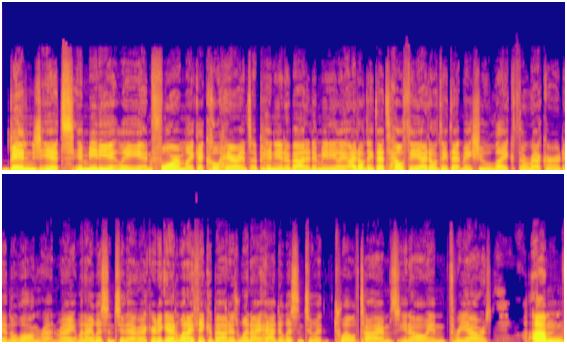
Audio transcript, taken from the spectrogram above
binge it immediately and form like a coherent opinion about it immediately. I don't think that's healthy. I don't think that makes you like the record in the long run, right? When I listen to that record again, what I think about is when I had to listen to it 12 times, you know, in 3 hours. Um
